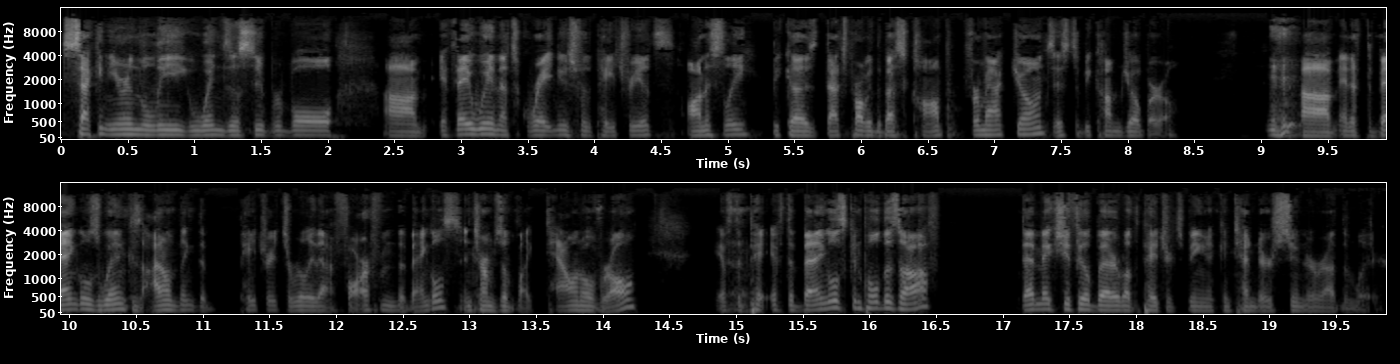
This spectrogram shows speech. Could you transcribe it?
second year in the league, wins a Super Bowl. Um, if they win, that's great news for the Patriots, honestly, because that's probably the best comp for Mac Jones is to become Joe Burrow. Mhm. Um, and if the Bengals win, because I don't think the Patriots are really that far from the Bengals in terms of like talent overall. If the if the Bengals can pull this off, that makes you feel better about the Patriots being a contender sooner rather than later.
